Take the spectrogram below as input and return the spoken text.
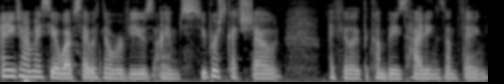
Anytime I see a website with no reviews, I am super sketched out. I feel like the company's hiding something.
